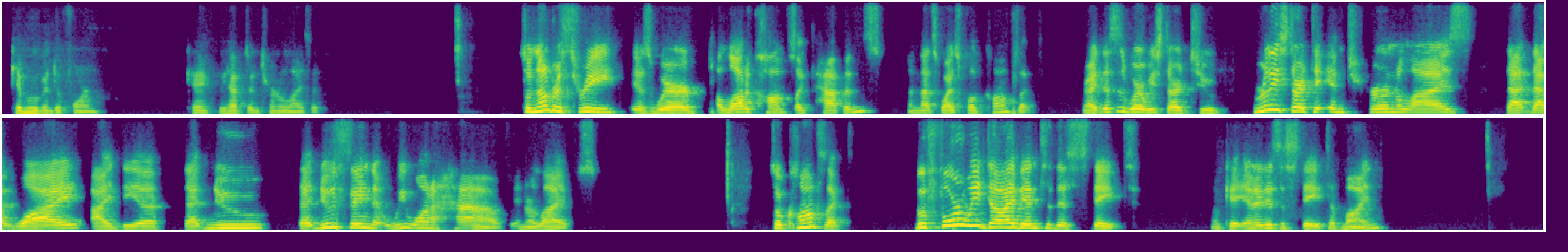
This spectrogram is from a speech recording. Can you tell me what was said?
can move into form. Okay we have to internalize it. So number three is where a lot of conflict happens, and that's why it's called conflict, right? This is where we start to really start to internalize that that Y idea, that new that new thing that we want to have in our lives. So conflict. Before we dive into this state, okay, and it is a state of mind,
